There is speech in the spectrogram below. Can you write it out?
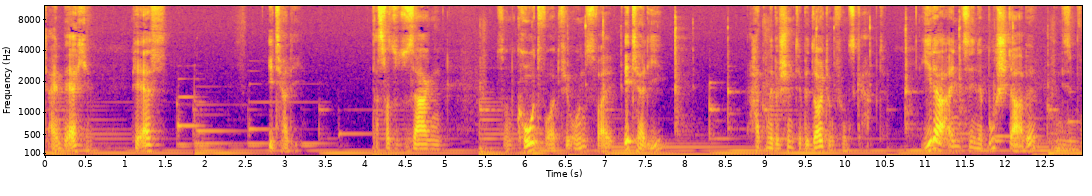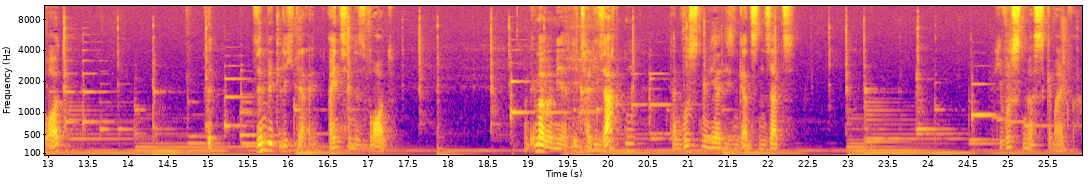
Dein Bärchen. PS. Italy. Das war sozusagen so ein Codewort für uns, weil Italy hat eine bestimmte Bedeutung für uns gehabt. Jeder einzelne Buchstabe in diesem Wort sinnbildlichte ein einzelnes Wort. Und immer wenn wir Italy sagten, dann wussten wir diesen ganzen Satz. Wir wussten, was gemeint war.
